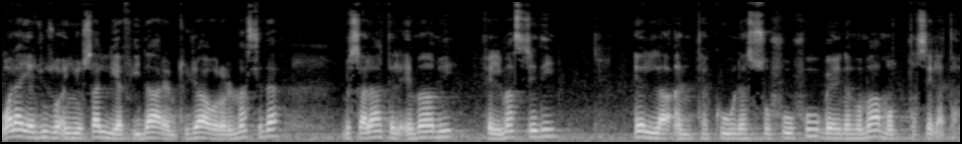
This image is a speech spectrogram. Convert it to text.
ولا يجوز أن يصلي في دار تجاور المسجد بصلاة الإمام في المسجد إلا أن تكون الصفوف بينهما متصلة.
